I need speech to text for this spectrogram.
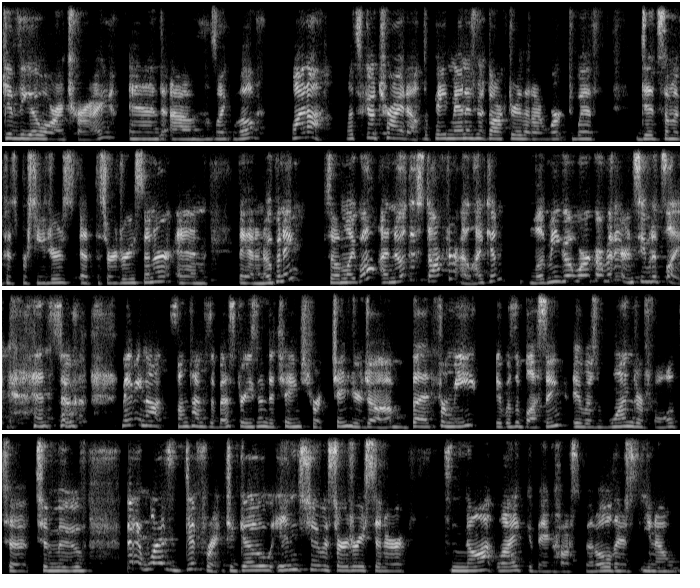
give the OR a try. And um, I was like, well, why not? Let's go try it out. The pain management doctor that I worked with did some of his procedures at the surgery center and they had an opening. So I'm like, well, I know this doctor. I like him. Let me go work over there and see what it's like. And so maybe not sometimes the best reason to change for, change your job, but for me, it was a blessing. It was wonderful to to move, but it was different to go into a surgery center it's not like a big hospital. There's, you know,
